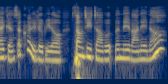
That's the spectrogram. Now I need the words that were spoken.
like and subscribe လေးလုပ်ပြီးတော့စောင့်ကြည့်ကြဖို့မမေ့ပါနဲ့နော်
